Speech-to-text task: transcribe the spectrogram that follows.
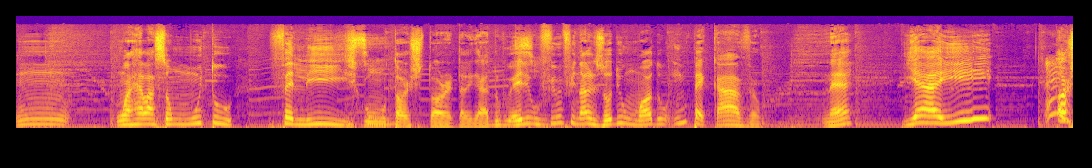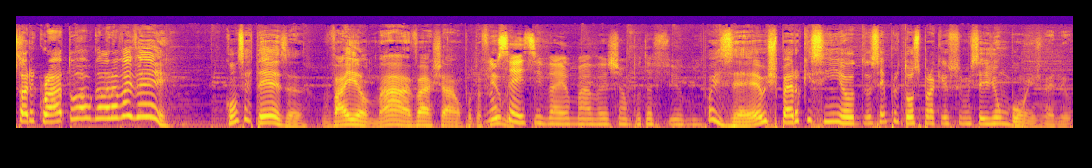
um- uma relação muito feliz com Sim. o Toy Story, tá ligado? Ele, o Sim. filme finalizou de um modo impecável, né? E aí, É Toy Story 4 a galera vai ver. Com certeza. Vai amar, vai achar um puta filme. Não sei se vai amar, vai achar um puta filme. Pois é, eu espero que sim. Eu, eu sempre torço pra que os filmes sejam bons, velho.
